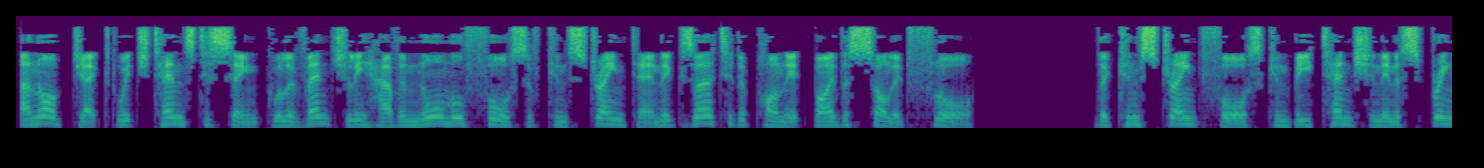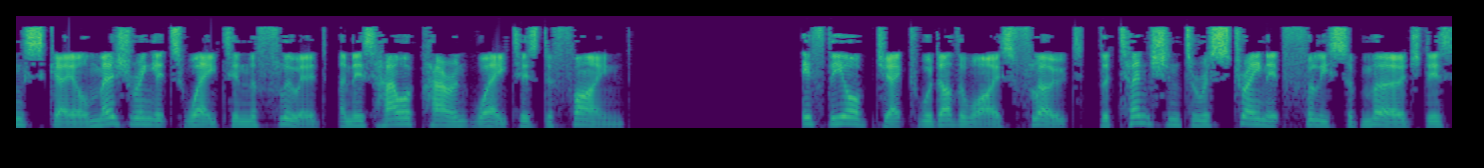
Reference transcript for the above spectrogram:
An object which tends to sink will eventually have a normal force of constraint N exerted upon it by the solid floor. The constraint force can be tension in a spring scale measuring its weight in the fluid, and is how apparent weight is defined. If the object would otherwise float, the tension to restrain it fully submerged is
